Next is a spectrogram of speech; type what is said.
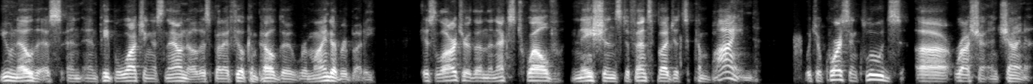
you know this, and and people watching us now know this, but I feel compelled to remind everybody, is larger than the next 12 nations' defense budgets combined, which of course includes uh, Russia and China.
